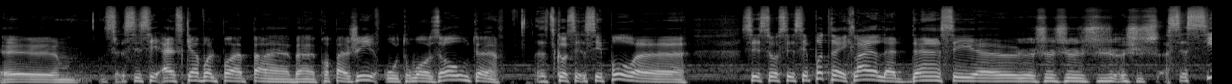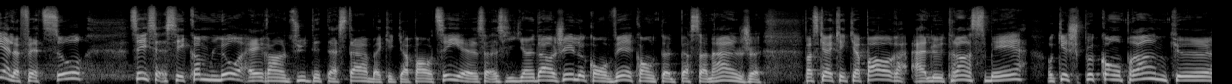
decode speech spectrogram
Est-ce qu'elle va le ben, propager aux trois autres? En tout cas, c'est pas. Euh, c'est ça, c'est pas très clair là-dedans. C'est. Euh, si elle a fait ça. C'est comme là, est rendue détestable à quelque part. Euh, il y a un danger qu'on vit contre le personnage. Parce qu'à quelque part, elle le transmet. Ok, je peux comprendre que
